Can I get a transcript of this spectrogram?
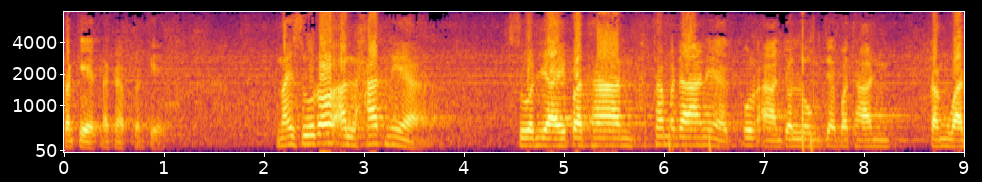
สังเกตนะครับ สังเกต ในสุรอัลฮัดเนี่ยส่วนใหญ่ประธานธรรมดาเนี่ยคนอ่านจนลงจะประธานกลางวัน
